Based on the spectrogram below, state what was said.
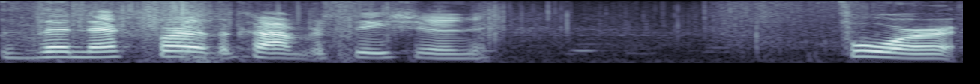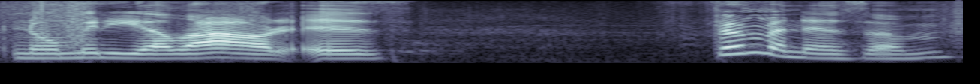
The next part of the conversation for No Media Allowed is feminism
